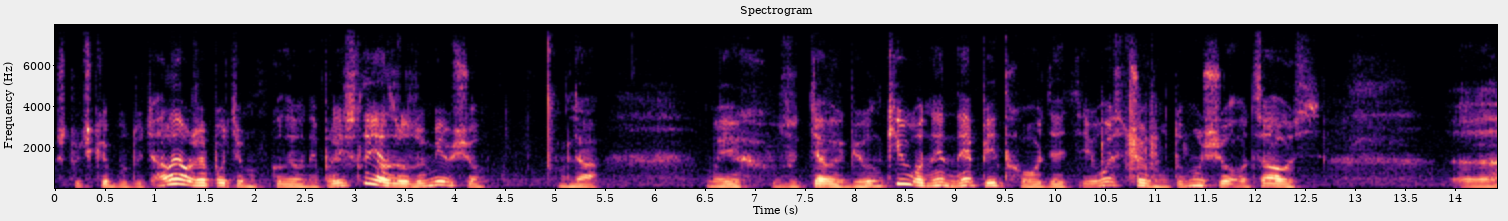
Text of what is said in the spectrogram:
штучки будуть. Але вже потім, коли вони прийшли, я зрозумів, що для моїх взуттєвих бігунків вони не підходять. І ось чому. Тому що оця ось. Е,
